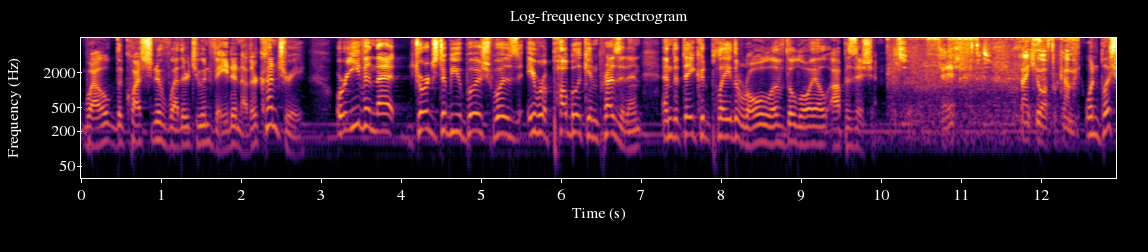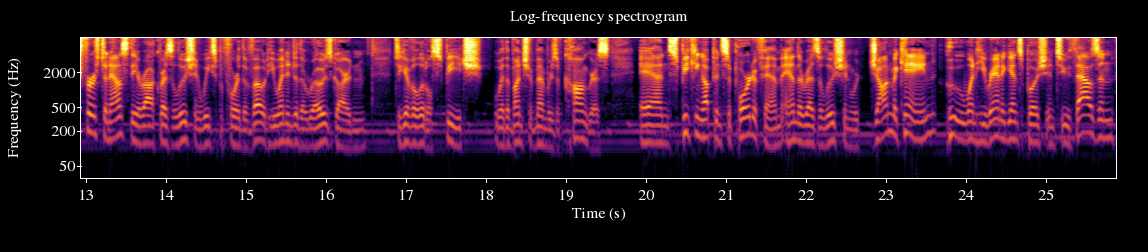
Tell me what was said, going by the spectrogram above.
well, the question of whether to invade another country, or even that George W. Bush was a Republican president and that they could play the role of the loyal opposition. Thank you all for coming. When Bush first announced the Iraq resolution weeks before the vote, he went into the Rose Garden to give a little speech with a bunch of members of Congress. And speaking up in support of him and the resolution were John McCain, who, when he ran against Bush in 2000,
